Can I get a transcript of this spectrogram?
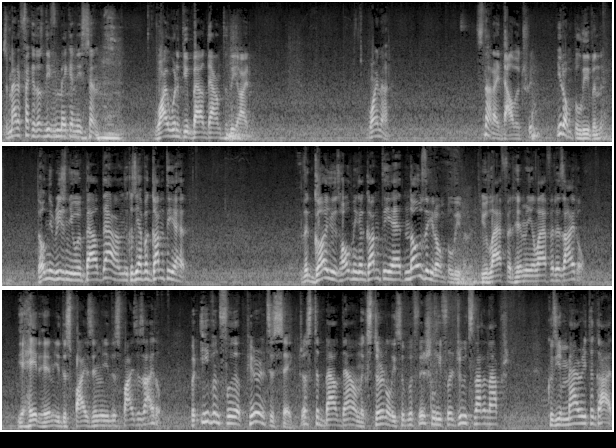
As a matter of fact, it doesn't even make any sense. Why wouldn't you bow down to the idol? Why not? It's not idolatry. You don't believe in it. The only reason you would bow down is because you have a gun to your head. The guy who's holding a gun to your head knows that you don't believe in it. You laugh at him and you laugh at his idol. You hate him, you despise him, and you despise his idol. But even for appearance's sake, just to bow down externally, superficially, for a Jew, it's not an option. Because you're married to God.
